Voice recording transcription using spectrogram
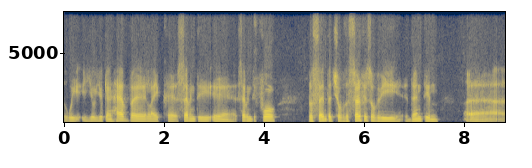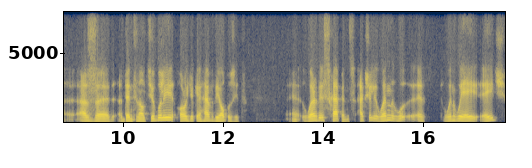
We you you can have uh, like uh, 70, uh, 74 percentage of the surface of the dentin as a, a, dentinal tubule, or you can have the opposite. Uh, where this happens, actually, when uh, when we age,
